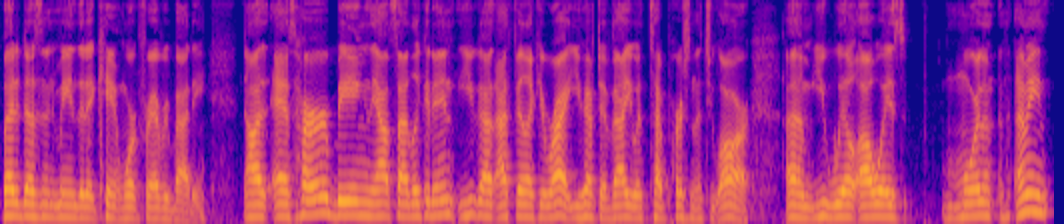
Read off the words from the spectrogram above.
but it doesn't mean that it can't work for everybody. Now, as her being the outside looking in, you guys, I feel like you're right. You have to evaluate the type of person that you are. Um, you will always more than, I mean,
